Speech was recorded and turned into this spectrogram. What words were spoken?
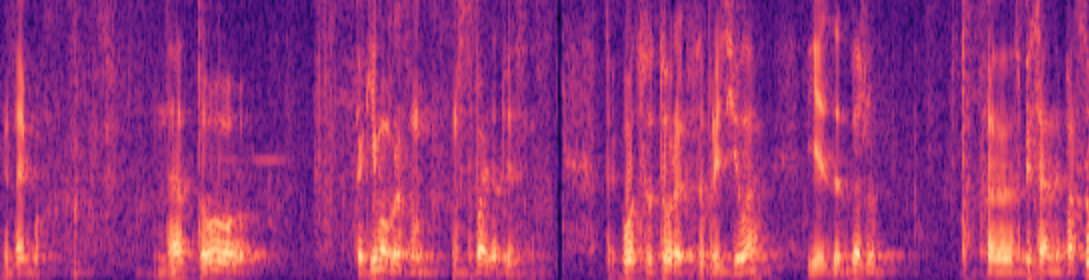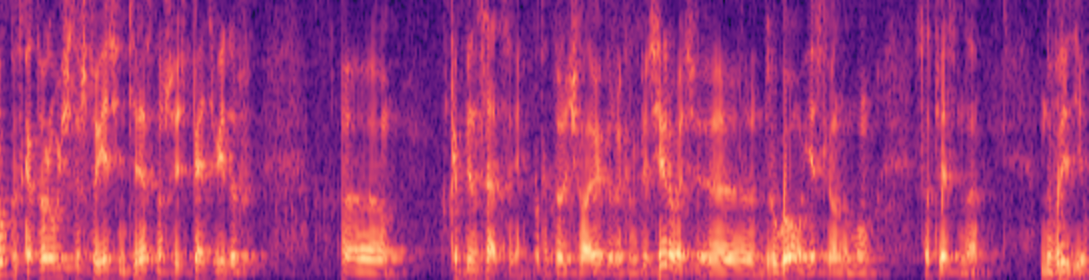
не дай бог, да, то каким образом наступает ответственность? Так вот, Тора это запретила. Есть даже э, специальный посыл, из которого учится, что есть интересно, что есть пять видов э, компенсации, которые человек должен компенсировать э, другому, если он ему, соответственно, навредил.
